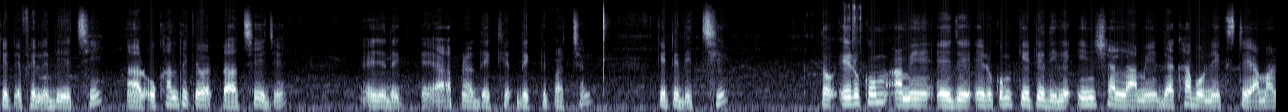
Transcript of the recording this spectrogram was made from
কেটে ফেলে দিয়েছি। আর ওখান থেকেও একটা আছে, এই যে এই যে আপনারা দেখে, দেখতে পাচ্ছেন, কেটে দিচ্ছি। তো এরকম আমি, এই যে এরকম কেটে দিলে ইনশাল্লাহ আমি দেখাবো নেক্সটে আমার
